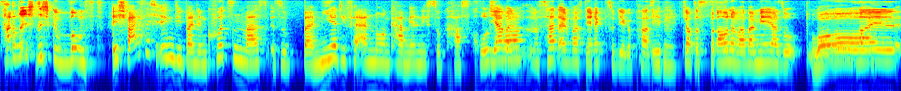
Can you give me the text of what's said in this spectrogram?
Es hat richtig gewumst. Ich weiß nicht, irgendwie bei dem kurzen war es, also bei mir die Veränderung kam mir nicht so krass groß Ja, vor. aber es hat einfach direkt zu dir gepasst. Eben. Ich glaube, das Braune war bei mir ja so, wow, weil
